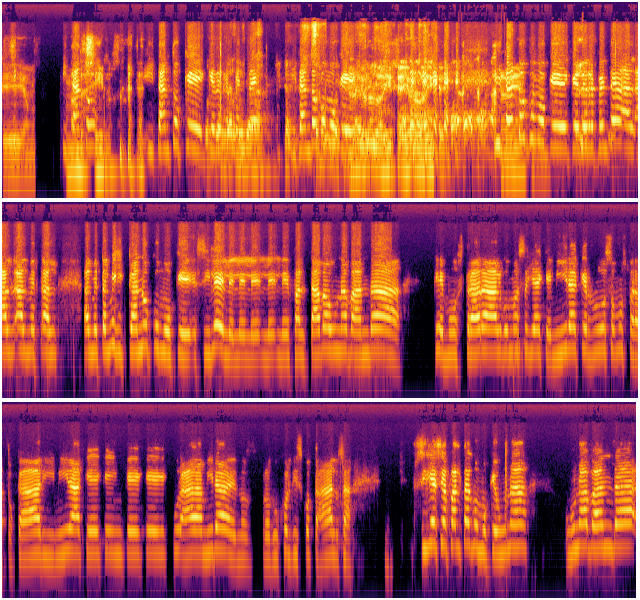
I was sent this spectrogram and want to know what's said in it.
Sí, digamos. Y tanto, así, ¿no? y tanto que, que de repente, y tanto como que... Yo no lo dije, yo no lo dije. y tanto como que, que de repente al, al, al metal al metal mexicano como que sí le, le, le, le, le faltaba una banda que mostrara algo más allá de que mira qué rudos somos para tocar y mira qué, qué, qué, qué curada, mira, nos produjo el disco tal, o sea, sí le hacía falta como que una, una banda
